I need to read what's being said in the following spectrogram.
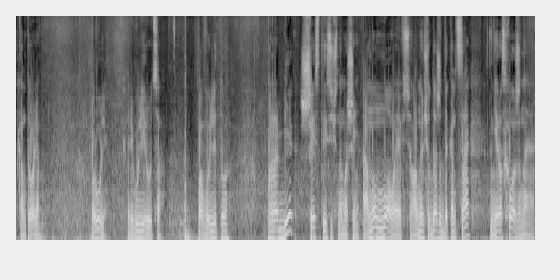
контролем. Руль регулируется по вылету. Пробег 6000 на машине. Оно новое все. Оно еще даже до конца не расхоженное.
